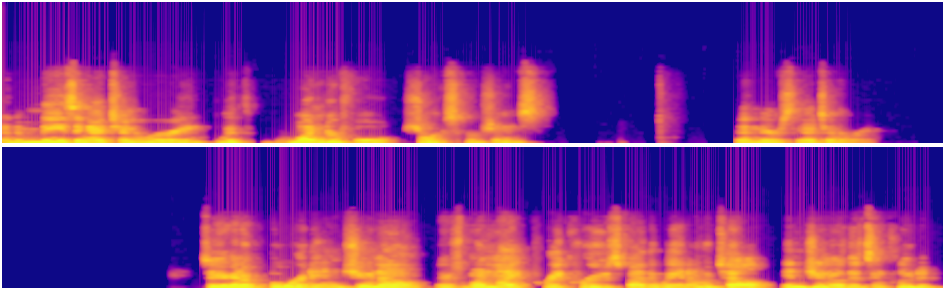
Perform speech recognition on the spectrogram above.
an amazing itinerary with wonderful shore excursions. And there's the itinerary. So you're going to board in Juneau. There's one night pre-cruise, by the way, in a hotel in Juneau that's included.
